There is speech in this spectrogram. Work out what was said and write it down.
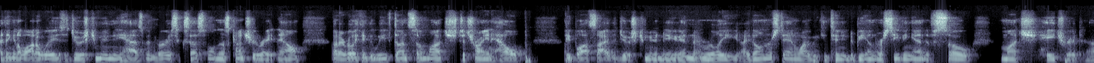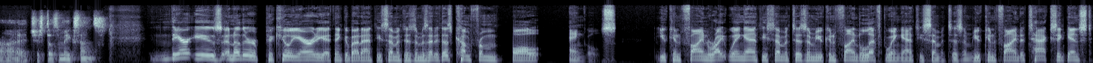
I think in a lot of ways, the Jewish community has been very successful in this country right now. But I really think that we've done so much to try and help people outside the Jewish community. And really, I don't understand why we continue to be on the receiving end of so much hatred. Uh, it just doesn't make sense. There is another peculiarity, I think, about anti Semitism is that it does come from all angles. You can find right wing anti Semitism. You can find left wing anti Semitism. You can find attacks against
